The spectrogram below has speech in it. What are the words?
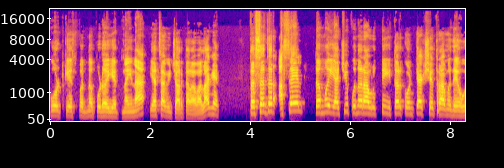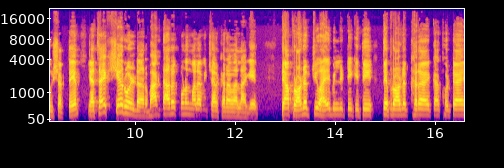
कोर्ट केसमधनं पुढे येत नाही ना याचा विचार करावा लागेल. तसं जर असेल तर मग याची पुनरावृत्ती इतर कोणत्या क्षेत्रामध्ये होऊ शकते? याचा एक शेअर होल्डर भागधारक म्हणून मला विचार करावा लागेल. त्या प्रॉडक्टची व्हायबिलिटी किती? ते प्रॉडक्ट खरं आहे का खोटं आहे?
